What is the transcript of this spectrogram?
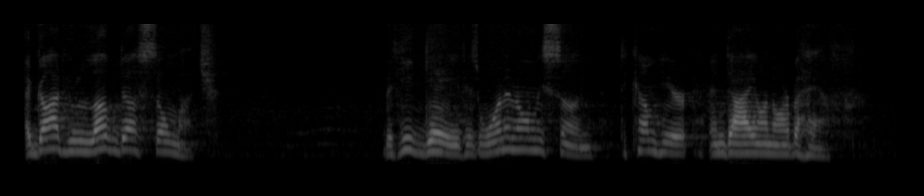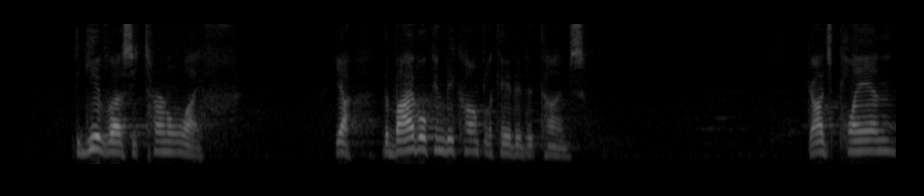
A God who loved us so much that he gave his one and only Son to come here and die on our behalf, to give us eternal life. Yeah, the Bible can be complicated at times. God's plan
